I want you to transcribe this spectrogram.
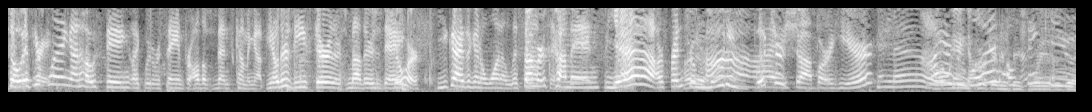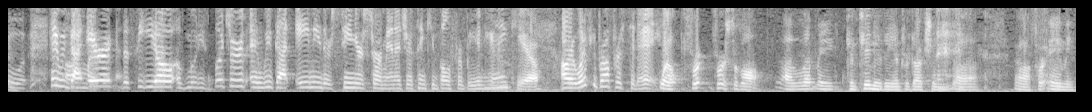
So This is if you're great. planning on hosting, like we were saying, for all the events coming up, you know, there's Easter, there's Mother's Day. Sure. You guys are going to want to listen. up Summer's to coming. this. Yeah, our friends from there. Moody's Butcher Shop are here. Hello. Hi everyone. Oh, thank you you. Hey, we've Oh, got my Eric, goodness. the CEO of Moody's Butchers, and we've got Amy, their senior store manager. Thank you both for being here. Thank you. All right, what have you brought for us today? Well, fir- first of all, uh, let me continue the introduction uh, uh, for Amy.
